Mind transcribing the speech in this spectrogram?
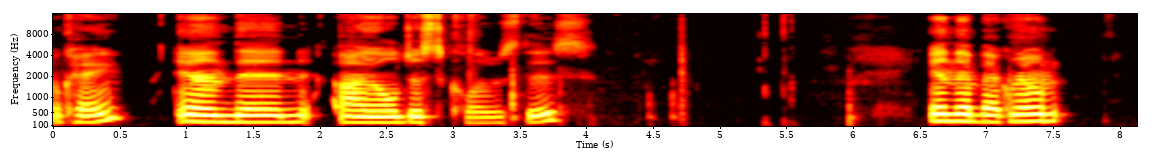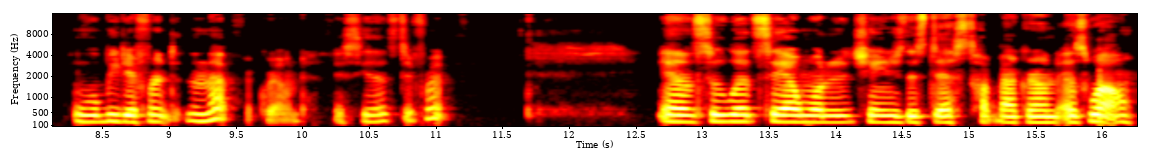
Okay. And then I'll just close this and that background will be different than that background. You see that's different? And so let's say I wanted to change this desktop background as well.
